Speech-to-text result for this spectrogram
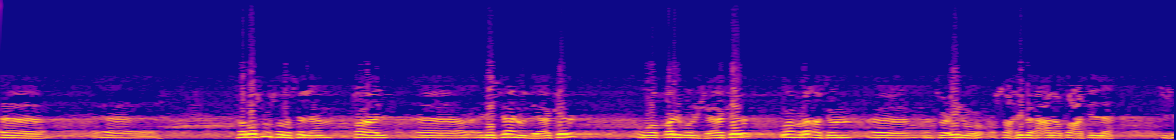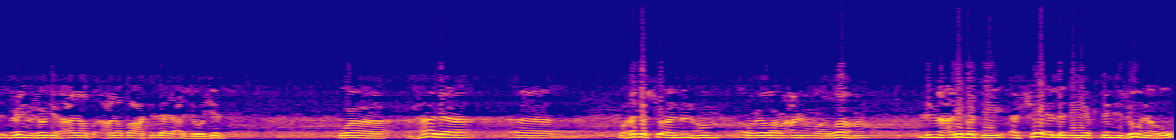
آه، آه، فالرسول صلى الله عليه وسلم قال آه لسان ذاكر وقلب شاكر وامرأة آه تعين صاحبها على طاعة الله تعين زوجها على على طاعة الله عز وجل. وهذا آه وهذا السؤال منهم رضي الله عنهم وأرضاهم لمعرفة الشيء الذي يكتنزونه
